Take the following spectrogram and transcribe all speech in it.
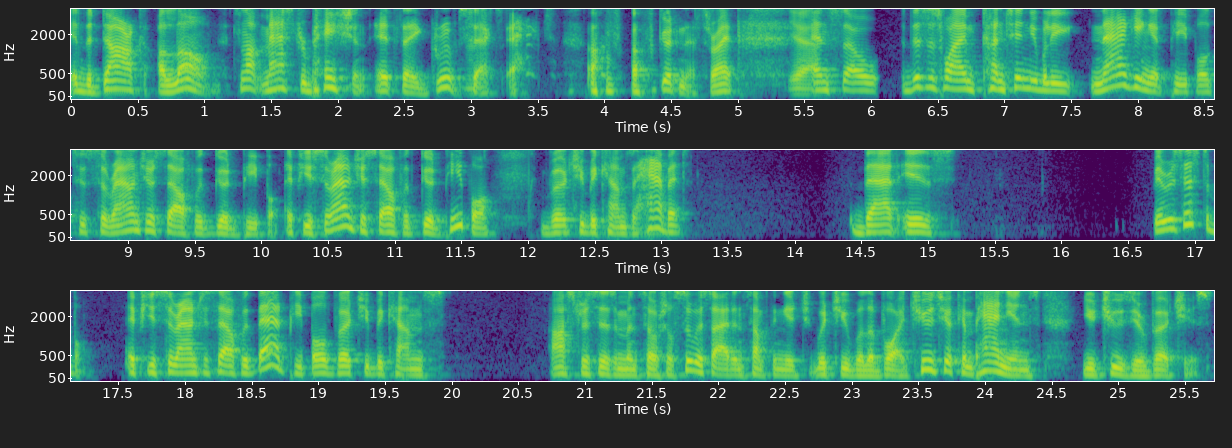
in the dark alone. It's not masturbation. It's a group mm. sex act of, of goodness, right? Yeah. And so this is why I'm continually nagging at people to surround yourself with good people. If you surround yourself with good people, virtue becomes a habit that is irresistible. If you surround yourself with bad people, virtue becomes ostracism and social suicide and something which, you will avoid. Choose your companions, you choose your virtues.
